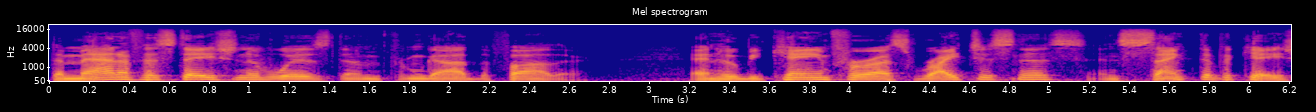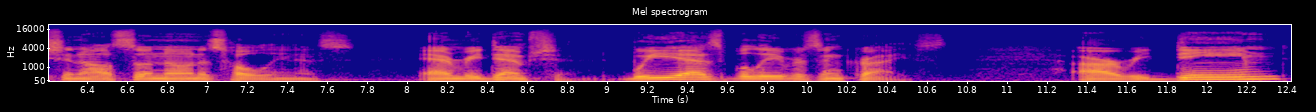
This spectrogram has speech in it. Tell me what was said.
the manifestation of wisdom from God the Father, and who became for us righteousness and sanctification, also known as holiness, and redemption. We, as believers in Christ, are redeemed,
